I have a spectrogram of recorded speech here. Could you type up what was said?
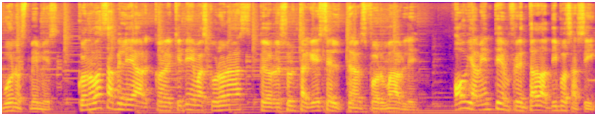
buenos memes. Cuando vas a pelear con el que tiene más coronas, pero resulta que es el transformable. Obviamente enfrentado a tipos así.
